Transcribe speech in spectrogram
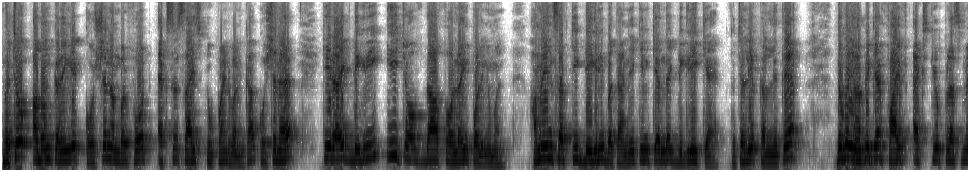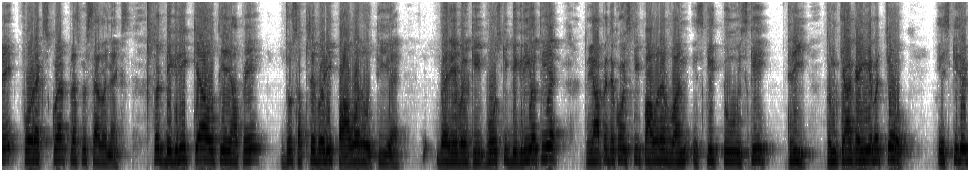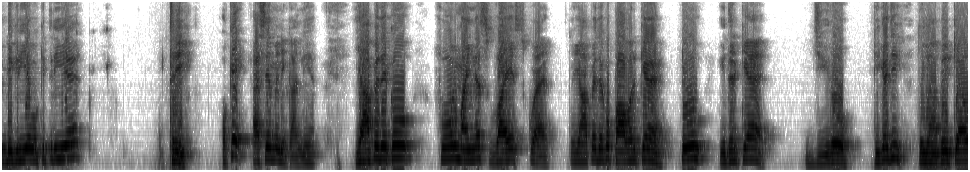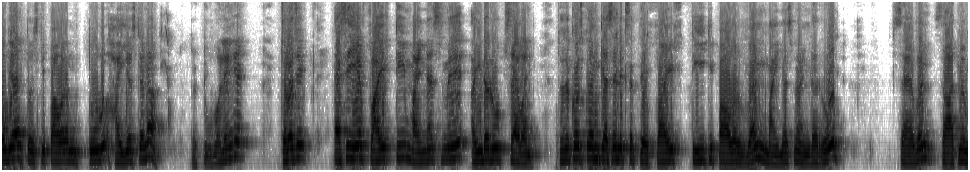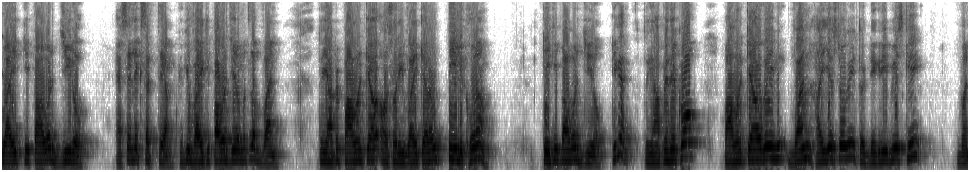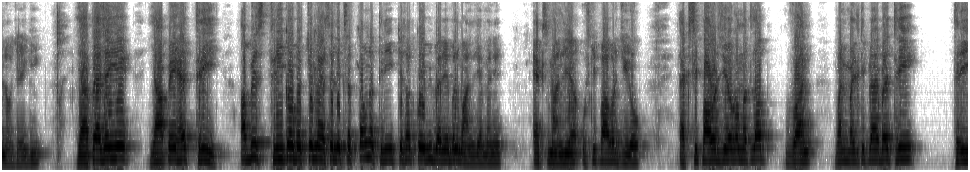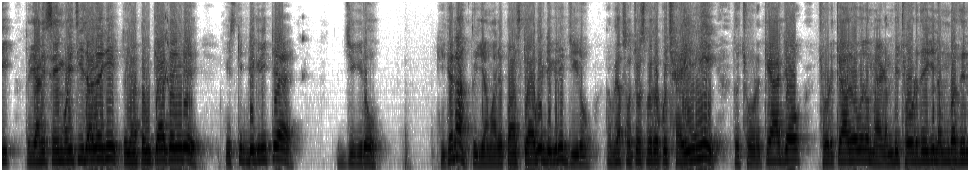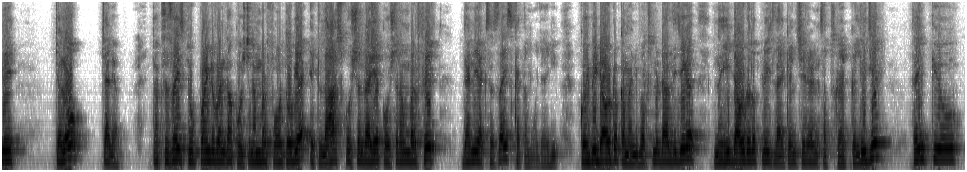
बच्चों, अब हम करेंगे क्वेश्चन नंबर फोर्थ एक्सरसाइज 2.1 का। क्वेश्चन है कि write degree each of the following polynomial हमें इन सब की डिग्री बताने की इनके अंदर डिग्री क्या है। तो चलिए कर लेते हैं। देखो, यहाँ पे क्या है? फाइव एक्स क्यूब प्लस में फोर एक्स स्क्वायर प्लस में सेवन एक्स तो डिग्री क्या होती है यहाँ पे? जो सबसे बड़ी पावर होती है वेरिएबल की, वो उसकी डिग्री होती है। तो यहाँ पे देखो, इसकी पावर है वन इसकी टू इसकी थ्री तो हम क्या कहेंगे बच्चों? इसकी जो डिग्री है वो कितनी है? थ्री ओके ऐसे में निकालनी है। यहाँ पे देखो फोर माइनस वाई स्क्वायर तो यहाँ पे देखो पावर क्या है? टू इधर क्या है? ज़ीरो ठीक है जी? तो यहाँ पे क्या हो गया? तो इसकी पावर हम टू हाइएस्ट है ना? तो टू बोलेंगे। चलो जी ऐसे ही है फाइव टी माइनस में अंडर रूट सेवन तो देखो इसको हम कैसे लिख सकते हैं? फाइव टी की पावर वन माइनस में अंडर रूट सेवन, साथ में वाई की पावर ज़ीरो ऐसे लिख सकते हैं हम, क्योंकि वाई की पावर ज़ीरो मतलब वन तो यहाँ पे पावर क्या सॉरी वाई कह रहा हूँ टी लिखो ना। टी की पावर ज़ीरो ठीक है? तो यहाँ पे देखो पावर क्या हो गई? वन हाईएस्ट हो गई तो डिग्री भी इसकी वन हो जाएगी। यहाँ पे आ जाइए, यहाँ पे है थ्री अब इस थ्री को बच्चों मैं ऐसे लिख सकता हूँ ना थ्री के साथ कोई भी वेरिएबल मान लिया मैंने एक्स मान लिया, उसकी पावर ज़ीरो एक्स की पावर ज़ीरो का मतलब one one multiply by three three तो यानी सेम वही चीज़ आ जाएगी। तो यहाँ पे हम क्या कहेंगे इसकी डिग्री क्या है? ज़ीरो ठीक है ना? तो ये हमारे पास क्या होगी? डिग्री ज़ीरो कभी आप सोचो उसमें तो कुछ है ही नहीं। तो छोड़ के आ जाओ। छोड़ के आ जाओगे तो मैडम भी छोड़ देगी नंबर देने। चलो चलो तो एक्सरसाइज 2.1 का क्वेश्चन नंबर फोर्थ हो गया। एक लास्ट क्वेश्चन रह गया क्वेश्चन नंबर फिफ्थ देन ये एक्सरसाइज खत्म हो जाएगी। कोई भी डाउट हो कमेंट बॉक्स में डाल दीजिएगा। नहीं डाउट हो तो please like and share and subscribe कर लीजिए। Thank you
